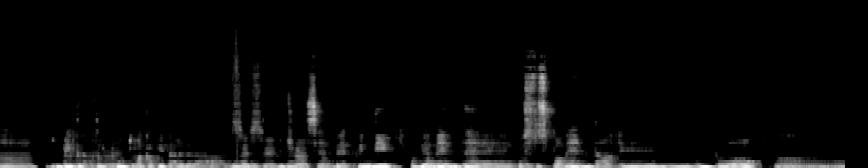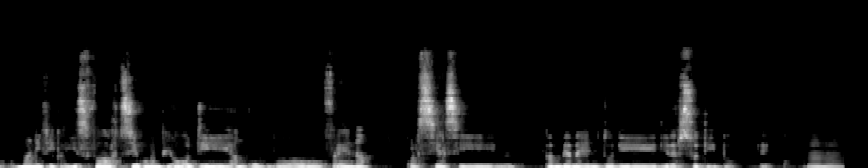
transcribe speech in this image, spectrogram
Mm. Belgrado, okay. appunto, la capitale della, della sì, Repubblica sì, certo. Serbia. Quindi ovviamente questo spaventa e mm, un po' uh, vanifica gli sforzi compiuti, anche un po' frena qualsiasi cambiamento di diverso tipo. Ecco. Mm,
